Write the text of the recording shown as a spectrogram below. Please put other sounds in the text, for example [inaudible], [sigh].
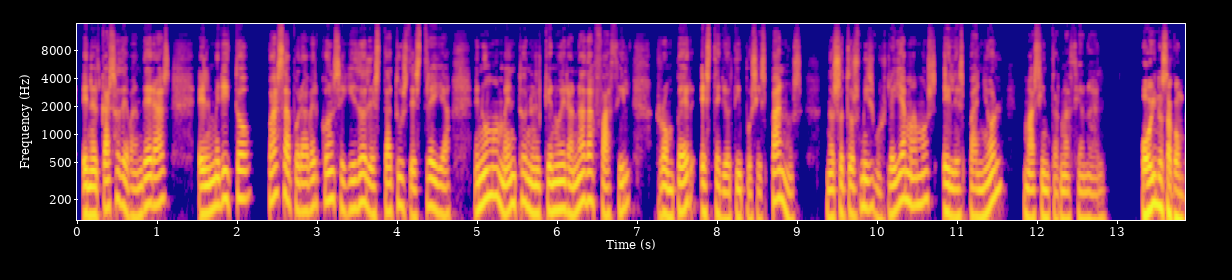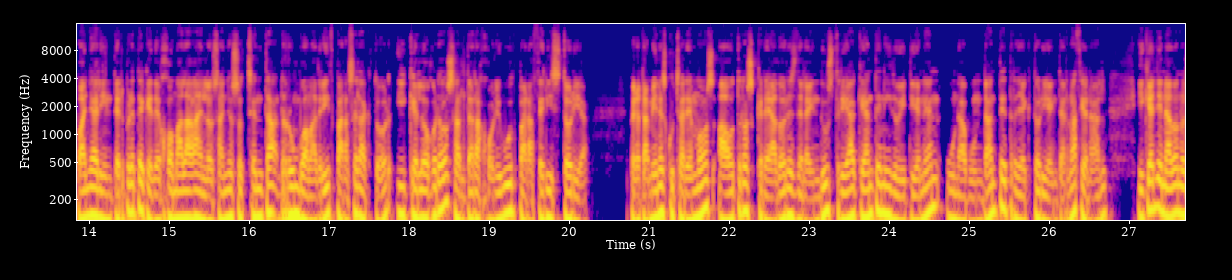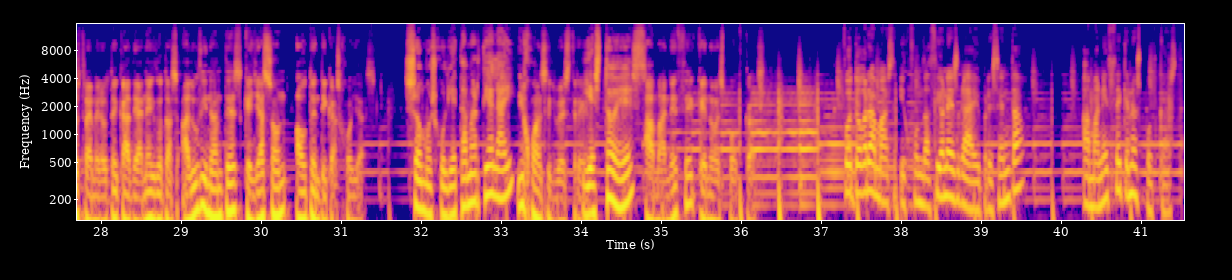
En el caso de Banderas, el mérito pasa por haber conseguido el estatus de estrella en un momento en el que no era nada fácil romper estereotipos hispanos. Nosotros mismos le llamamos el español más internacional. Hoy nos acompaña el intérprete que dejó Málaga en los años 80 rumbo a Madrid para ser actor y que logró saltar a Hollywood para hacer historia. Pero también escucharemos a otros creadores de la industria que han tenido y tienen una abundante trayectoria internacional y que han llenado nuestra hemeroteca de anécdotas alucinantes que ya son auténticas joyas. Somos Julieta Martialay y Juan Silvestre. Y esto es Amanece que no es podcast. Fotogramas y Fundaciones GAE presenta Amanece que no es podcast.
